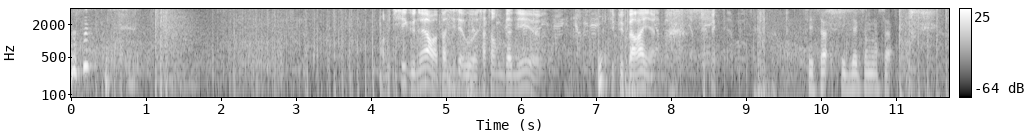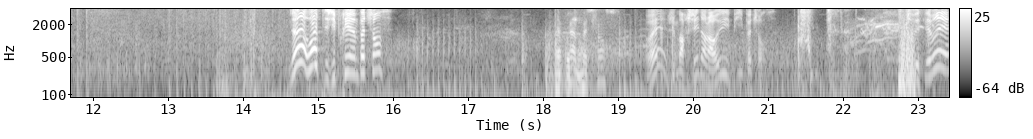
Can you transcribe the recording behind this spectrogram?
Non, mais tu sais, Gunner, passer un certain nombre d'années, euh, c'est plus pareil. Hein. C'est ça, c'est exactement ça. Ah, what? J'ai pris un pas de chance. Ah, pas Ah, de pas de chance. Ouais, j'ai marché dans la rue et puis pas de chance. non, mais c'est vrai.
